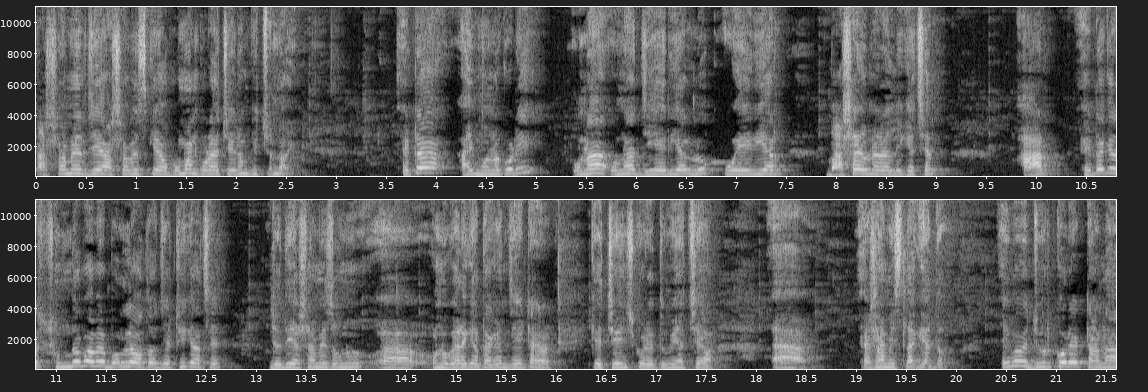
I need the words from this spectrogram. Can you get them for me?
আসামের যে আসামিসকে অপমান করা হয়েছে এরকম কিছু নয়। এটা আমি মনে করি ওনা ওনার যে এরিয়ার লোক ওই এরিয়ার ভাষায় ওনারা লিখেছেন। আর এটাকে সুন্দরভাবে বললে হতো যে, ঠিক আছে, যদি আসামিস অনু অনুগারিকা থাকেন যে, এটাকে চেঞ্জ করে তুমি আচ্ছা অ্যাসামিস লাগিয়ে দাও। এইভাবে জোর করে টানা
